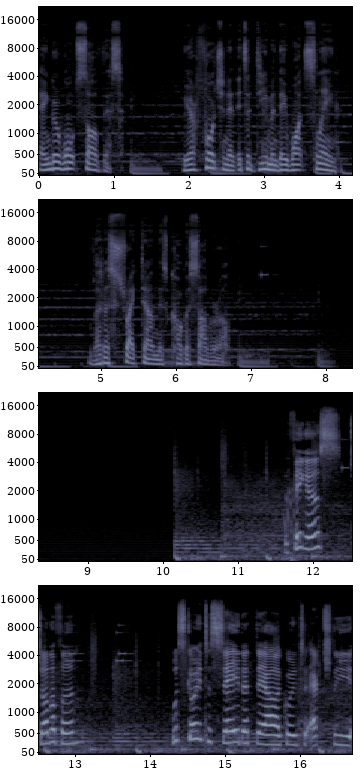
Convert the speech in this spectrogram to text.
anger won't solve this. We are fortunate it's a demon they want slain. Let us strike down this Koga Saburo. The thing is, Jonathan was going to say that they are going to actually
